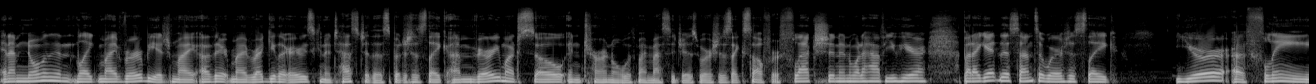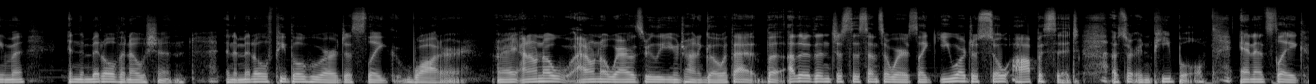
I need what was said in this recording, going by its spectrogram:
And I'm normally like my verbiage, my other, my regular Aries can attest to this, but it's just like I'm very much so internal with my messages where it's just like self reflection and what have you here. But I get this sense of where it's just like you're a flame in the middle of an ocean, in the middle of people who are just like water. All right. I don't know. I don't know where I was really even trying to go with that. But other than just the sense of where it's like you are just so opposite of certain people. And it's like,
